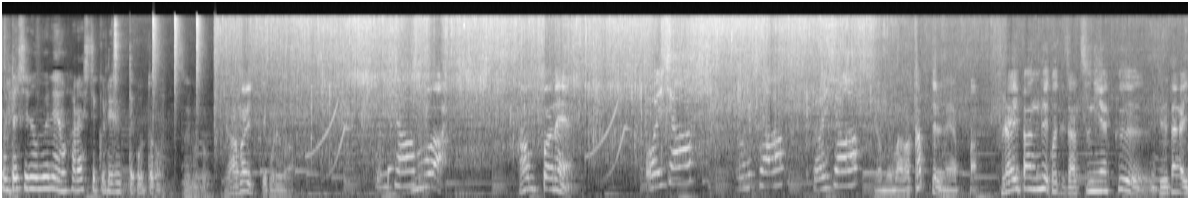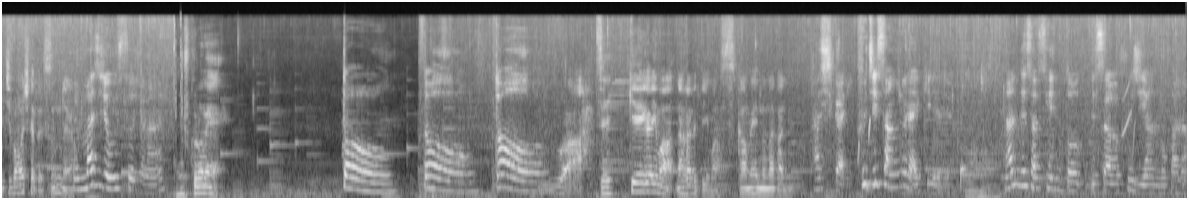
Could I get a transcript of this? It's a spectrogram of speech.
私の無念を晴らしてくれるってこと？よそういうことやばいってこれはいしょ。うわ半端ねおいしょ。おいしょ。おいしょ。えいやもうお前分かってるねやっぱフライパンでこうやって雑に焼く牛タンが一番美味しかったりするんだよこれマジで美味しそうじゃない？2袋目ドーン。ドーン。ドーン。うわ絶景が今流れています画面の中に確かに。富士山ぐらい綺麗だよ。なんでさ、銭湯ってさ、富士あんのかな？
